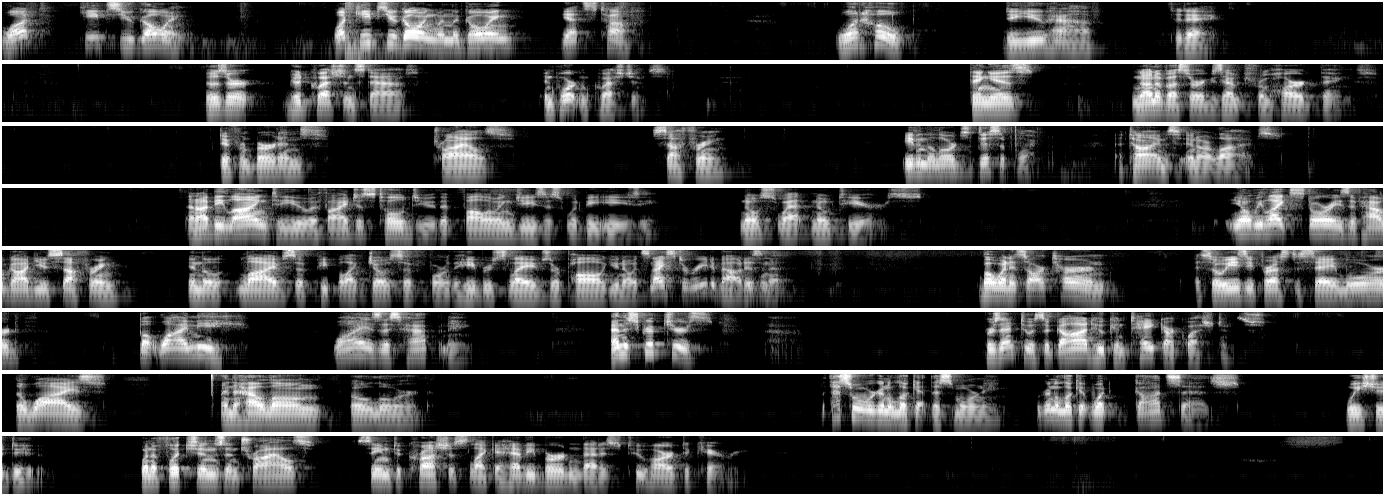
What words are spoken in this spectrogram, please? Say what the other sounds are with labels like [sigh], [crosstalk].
What keeps you going? What keeps you going when the going gets tough? What hope do you have today? Those are good questions to ask, important questions. Thing is, none of us are exempt from hard things different burdens, trials, suffering, even the Lord's discipline at times in our lives. And I'd be lying to you if I just told you that following Jesus would be easy. No sweat, no tears. You know, we like stories of how God used suffering in the lives of people like Joseph or the Hebrew slaves or Paul. You know, it's nice to read about, isn't it? But when it's our turn, it's so easy for us to say, Lord, but why me? Why is this happening? And the scriptures uh, present to us a God who can take our questions, the whys and the how long O Lord. But that's what we're going to look at this morning. We're going to look at what God says we should do when afflictions and trials seem to crush us like a heavy burden that is too hard to carry.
